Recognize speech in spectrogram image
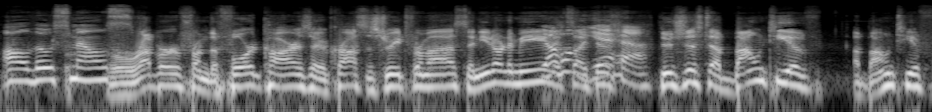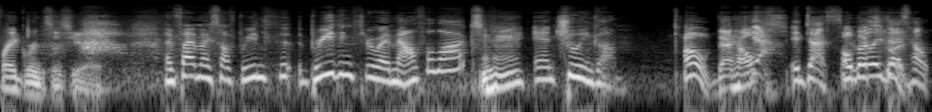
all those smells. Rubber from the Ford cars across the street from us, and you know what I mean. Oh, it's like yeah. there's, there's just a bounty of a bounty of fragrances here. I find myself breathing th- breathing through my mouth a lot mm-hmm. and chewing gum. Oh, that helps. Yeah, it does. Oh, It really good. does help.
